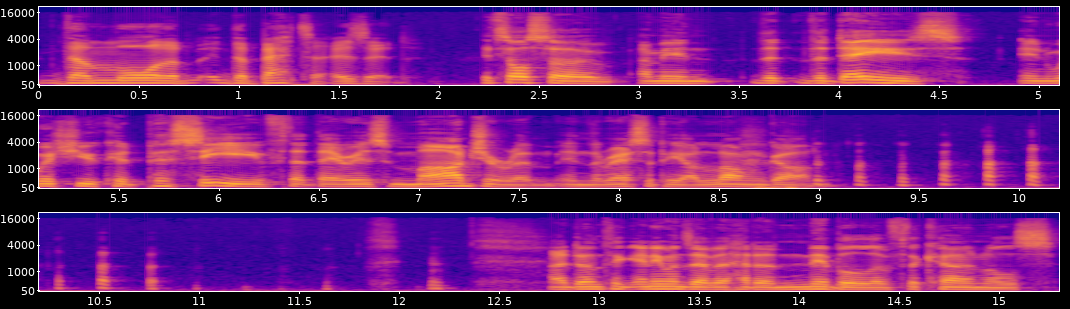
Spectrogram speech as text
the more the, the better, is it? It's also, I mean, the the days in which you could perceive that there is marjoram in the recipe are long gone. I don't think anyone's ever had a nibble of the Colonel's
